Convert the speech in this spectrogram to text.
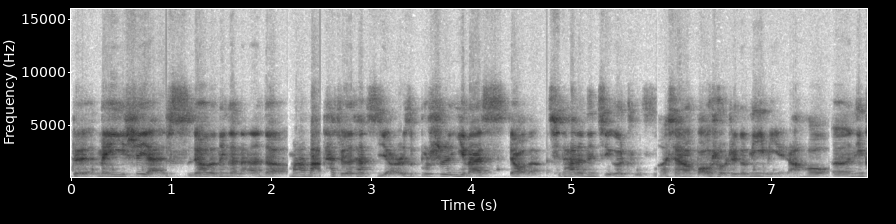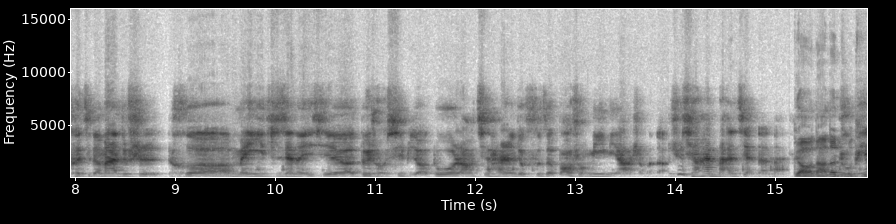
对，梅姨饰演死掉的那个男的的妈妈，她觉得她自己儿子不是意外死掉的，其他的那几个主妇呃想要保守这个秘密，然后呃妮可基德曼就是和梅姨之间的一些对手戏比较多，然后其他人就负责保守秘密啊什么的，剧情还蛮简单的，表达的主题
